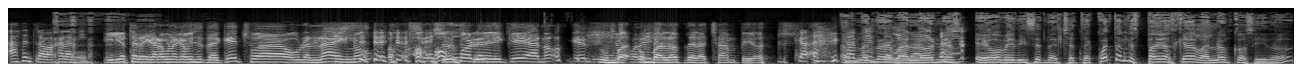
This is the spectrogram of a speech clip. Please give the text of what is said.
hacen trabajar a mí. Y yo te regalo una camiseta de quechua o una Nike, ¿no? O un mueble de Ikea, ¿no? Un, ba- ellos. balón de la Champions. Ca- Hablando de balones, EOB dice en el chat, ¿cuánto les pagas cada balón cocido?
